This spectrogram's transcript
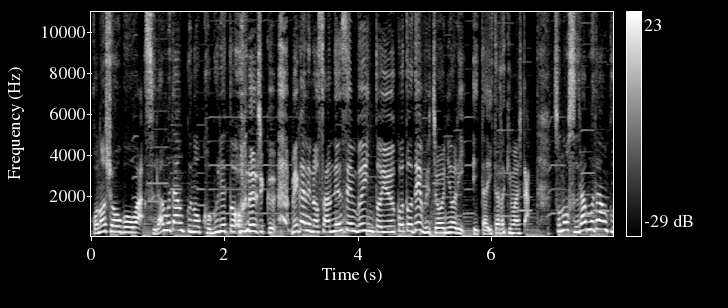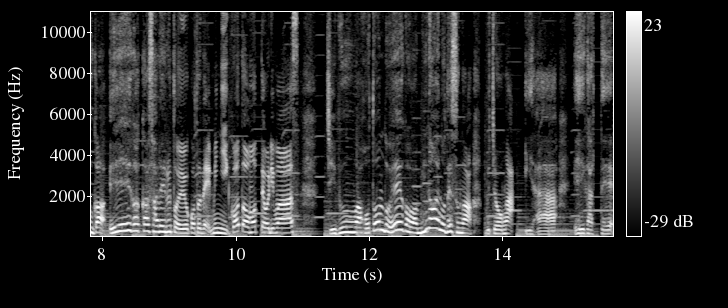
この称号はスラムダンクの小暮と同じく、メガネの3年生部員ということで部長によりいたいただきました。そのスラムダンクが映画化されるということで見に行こうと思っております。自分はほとんど映画は見ないのですが、部長が、いやー、映画って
